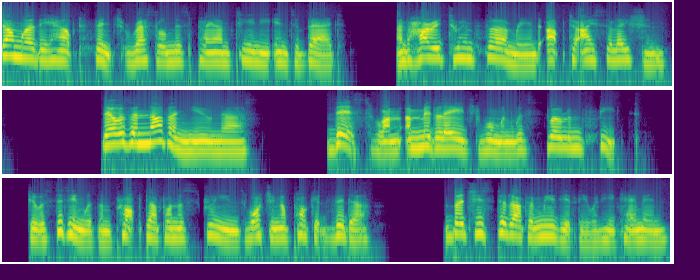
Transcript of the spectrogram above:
Dunworthy helped Finch wrestle Miss Piantini into bed and hurried to infirmary and up to isolation. There was another new nurse, this one a middle-aged woman with swollen feet. She was sitting with them propped up on the screens, watching a pocket vidder, but she stood up immediately when he came in.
